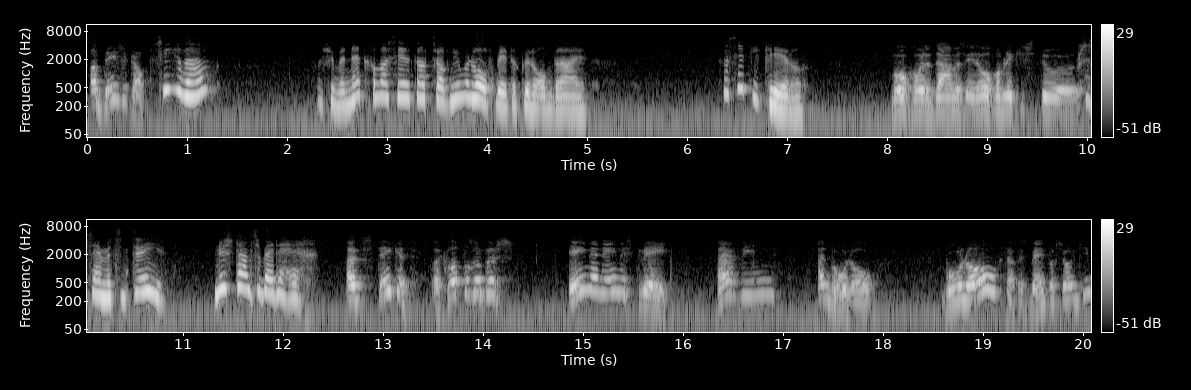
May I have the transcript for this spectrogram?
aan deze kant. Zie je wel? Als je me net gemasseerd had, zou ik nu mijn hoofd beter kunnen omdraaien. Waar zit die kerel? Mogen we de dames in een ogenblikje storen? Ze zijn met z'n tweeën. Nu staan ze bij de heg. Uitstekend, dat klopt als een bus. Eén en één is twee. Erwin en Bruno. Bruno, dat is mijn persoontje.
